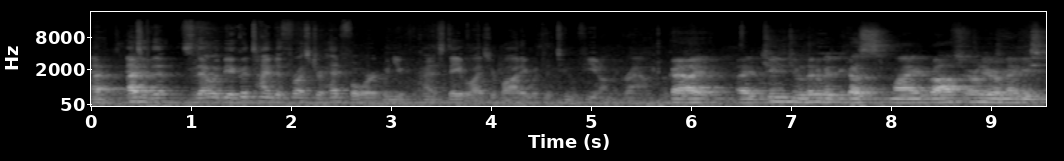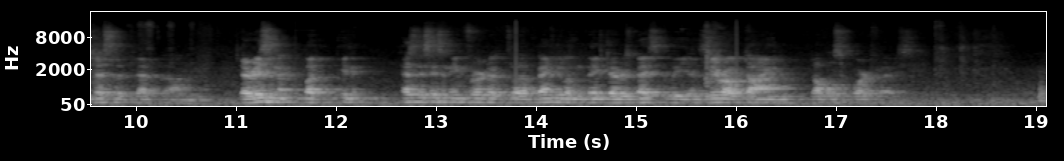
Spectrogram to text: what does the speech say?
And, I- and so, that, so that would be a good time to thrust your head forward when you kind of stabilize your body with the two feet on the ground. Okay, I, I cheated you a little bit because my graphs earlier maybe suggested that um, there isn't, but in, as this is an inverted uh, pendulum thing, there is basically a zero time double support phase.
